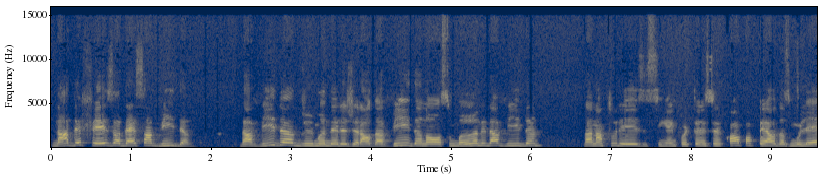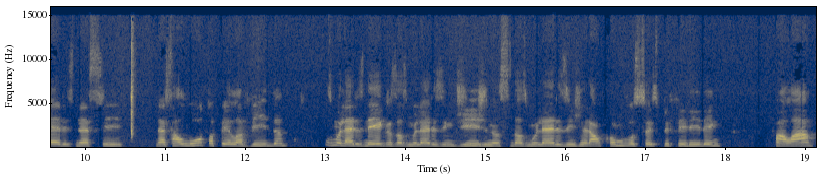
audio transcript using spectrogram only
na defesa dessa vida, da vida de maneira geral, da vida nossa humana e da vida da natureza, assim, a importância, qual o papel das mulheres nesse, nessa luta pela vida, as mulheres negras, as mulheres indígenas, das mulheres em geral, como vocês preferirem falar.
